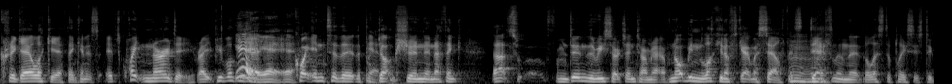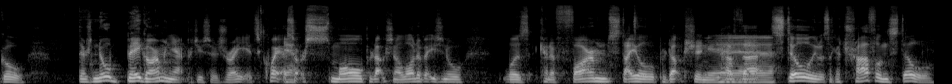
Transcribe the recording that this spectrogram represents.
Ellicky, I think, and it's it's quite nerdy, right? People can Yeah, get yeah, yeah. quite into the, the production, and I think that's from doing the research into Armagnac. I've not been lucky enough to get it myself. Mm-hmm. It's definitely in the, the list of places to go. There's no big Armagnac producers, right? It's quite a Yeah. sort of small production. A lot of it, is, you know, was kind of farm style production. you have Yeah. that still, you know, it's like a traveling still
